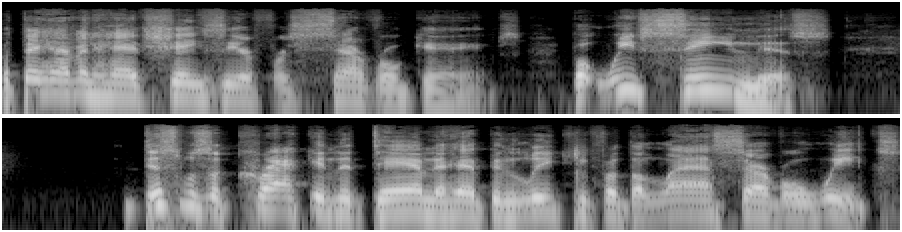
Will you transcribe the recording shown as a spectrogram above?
but they haven't had Shazier for several games. But we've seen this. This was a crack in the dam that had been leaking for the last several weeks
